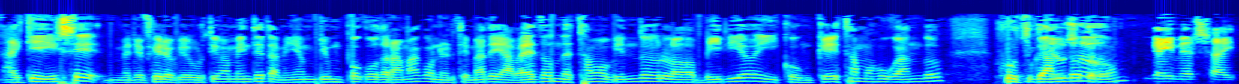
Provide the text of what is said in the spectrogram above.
hay que irse, me refiero que últimamente también vi un poco drama con el tema de a ver dónde estamos viendo los vídeos y con qué estamos jugando, juzgando, perdón. Gamerside.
